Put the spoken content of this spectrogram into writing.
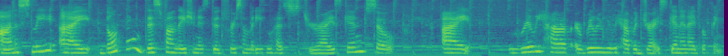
honestly I don't think this foundation is good for somebody who has dry skin so I really have I really really have a dry skin and I don't think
